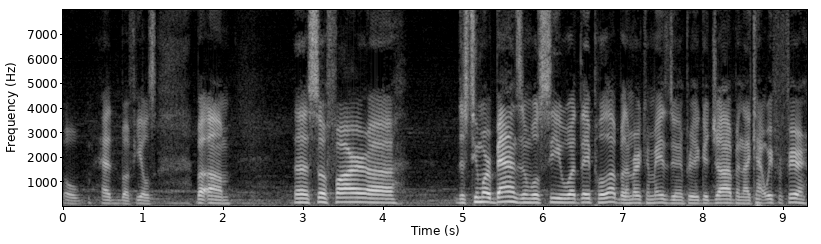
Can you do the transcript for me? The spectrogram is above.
oh, head above heels. But um, uh, so far, uh, there's two more bands, and we'll see what they pull up. But American Made's doing a pretty good job, and I can't wait for Fear.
